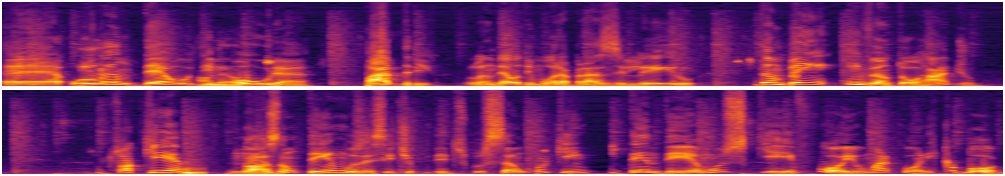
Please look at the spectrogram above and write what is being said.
é, o Landel de Moura padre Landel de Moura brasileiro também inventou o rádio? Só que nós não temos esse tipo de discussão porque entendemos que foi o Marconi e acabou.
